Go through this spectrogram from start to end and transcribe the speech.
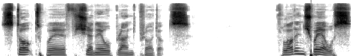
stocked with Chanel brand products. Florence Welch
